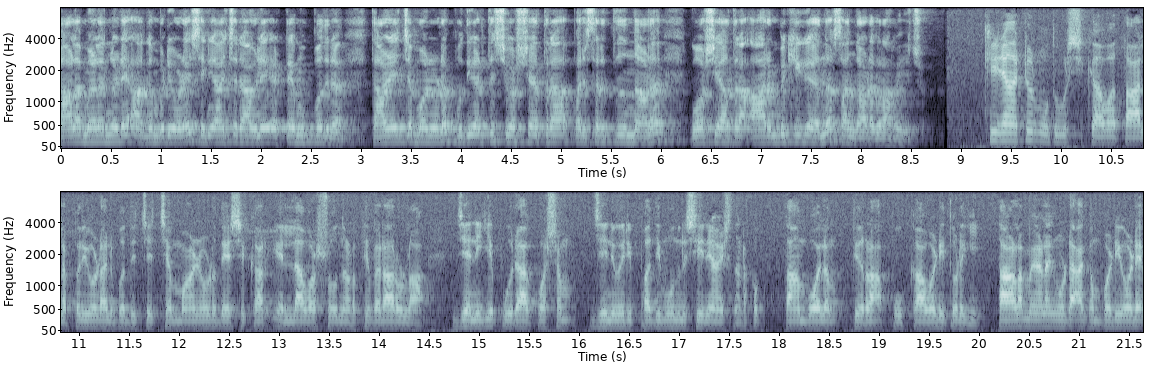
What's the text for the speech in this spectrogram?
താളമേളങ്ങളുടെ അകമ്പടിയോടെ ശനിയാഴ്ച രാവിലെ എട്ട് മുപ്പതിന് താഴെ ചെമ്മാനോട് പുതിയടത്ത് ശിവക്ഷേത്ര പരിസരത്ത് നിന്നാണ് ഘോഷയാത്ര ആരംഭിക്കുകയെന്ന് സംഘാടകർ അറിയിച്ചു. കിഴാറ്റൂർ മുതൂർശിക്കാവ് താലപ്പൊലിയോടനുബന്ധിച്ച് ചെമ്മാനോട് ദേശക്കാർ എല്ലാ വർഷവും നടത്തിവരാറുള്ള ജനകീയ പൂരാഘോഷം ജനുവരി പതിമൂന്നിന് ശനിയാഴ്ച നടക്കും. താമ്പോലം തിറ പൂക്കാവടി തുടങ്ങി താളമേളങ്ങളുടെ അകമ്പടിയോടെ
